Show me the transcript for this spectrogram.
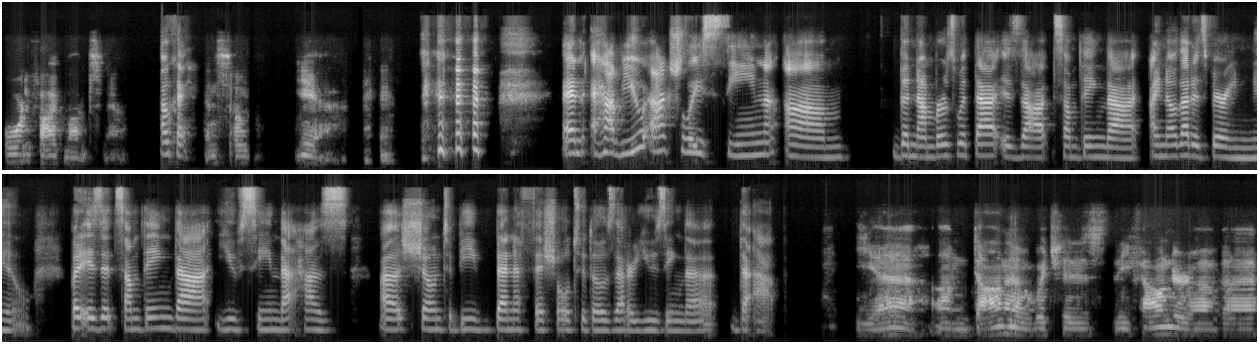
four to five months now. Okay. And so, yeah. and have you actually seen um, the numbers with that? Is that something that I know that is very new, but is it something that you've seen that has uh, shown to be beneficial to those that are using the the app? Yeah, um, Donna, which is the founder of uh,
